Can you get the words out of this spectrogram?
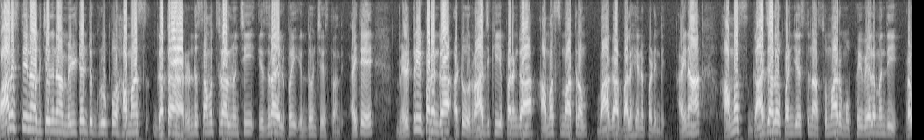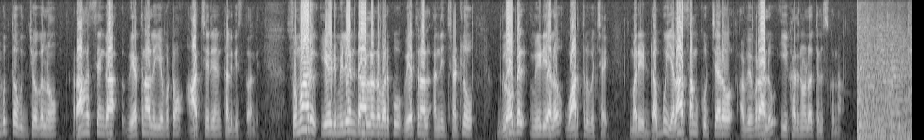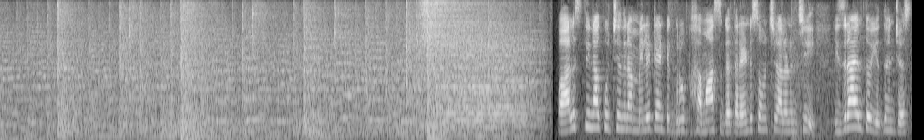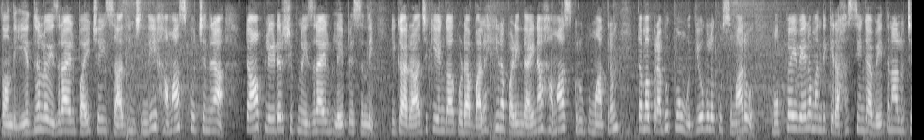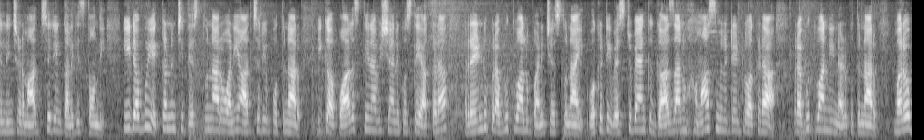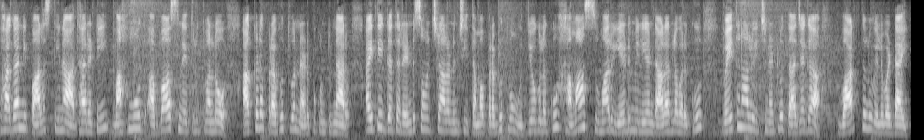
పాలస్తీనాకు చెందిన militant group Hamas గత రెండు సంవత్సరాల నుంచి ఇజ్రాయెల్పై యుద్ధం చేస్తోంది. అయితే మిలిటరీ పరంగా అటు రాజకీయ పరంగా హమస్ మాత్రం బాగా బలహీనపడింది. అయినా హమస్ గాజాలో పనిచేస్తున్న సుమారు ముప్పై వేల మంది ప్రభుత్వ ఉద్యోగులను రహస్యంగా వేతనాలు ఇవ్వటం ఆశ్చర్యం కలిగిస్తోంది. సుమారు ఏడు మిలియన్ డాలర్ల వరకు వేతనాలు అందించినట్లు గ్లోబల్ మీడియాలో వార్తలు వచ్చాయి. మరి డబ్బు ఎలా సమకూర్చారో ఆ వివరాలు ఈ కథనంలో తెలుసుకుందాం. పాలస్తీనాకు చెందిన మిలిటెంట్ గ్రూప్ హమాస్ గత రెండు సంవత్సరాల నుంచి ఇజ్రాయెల్తో యుద్ధం చేస్తోంది. యుద్ధంలో ఇజ్రాయెల్ పై చేయి సాధించింది. హమాస్కు చెందిన టాప్ లీడర్షిప్ను ఇజ్రాయెల్ లేపేసింది. ఇక రాజకీయంగా కూడా బలహీన పడింది అయినా హమాస్ గ్రూపు మాత్రం తమ ప్రభుత్వం ఉద్యోగులకు సుమారు ముప్పై వేల మందికి రహస్యంగా వేతనాలు చెల్లించడం ఆశ్చర్యం కలిగిస్తోంది. ఈ డబ్బు ఎక్కడి నుంచి తెస్తున్నారు అని ఆశ్చర్యపోతున్నారు. ఇక పాలస్తీనా విషయానికొస్తే అక్కడ రెండు ప్రభుత్వాలు పనిచేస్తున్నాయి. ఒకటి వెస్ట్ బ్యాంక్ గాజాను హమాస్ మిలిటెంట్లు అక్కడ ప్రభుత్వాన్ని నడుపుతున్నారు. మరో భాగాన్ని పాలస్తీనా అథారిటీ మహమూద్ అబ్బాస్ నేతృత్వంలో అక్కడ ప్రభుత్వం నడుపుకుంటున్నారు. అయితే గత రెండు సంవత్సరాల నుంచి తమ ప్రభుత్వం ఉద్యోగులకు హమాస్ సుమారు ఏడు మిలియన్ డాలర్ల వరకు వేతనాలు ఇచ్చినట్లు తాజాగా వార్తలు వెలువడ్డాయి.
